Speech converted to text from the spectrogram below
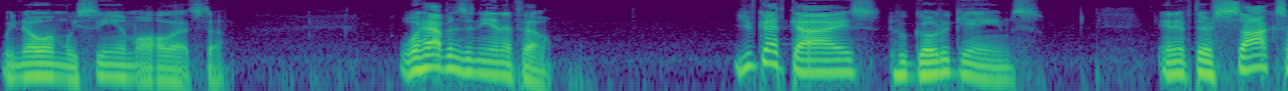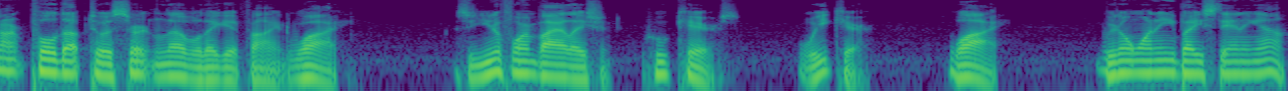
we know them, we see them, all that stuff. What happens in the NFL? You've got guys who go to games, and if their socks aren't pulled up to a certain level, they get fined. Why? It's a uniform violation. Who cares? We care. Why? We don't want anybody standing out.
